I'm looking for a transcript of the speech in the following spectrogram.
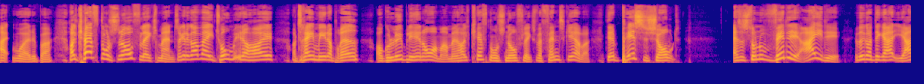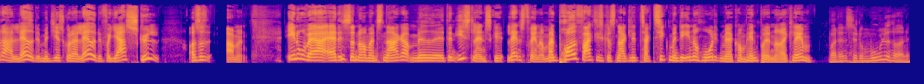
Ej, hvor er det bare... Hold kæft, nogle snowflakes, mand! Så kan det godt være, I er to meter høje og tre meter brede og gå løbe lige hen over mig, men hold kæft, nogle snowflakes. Hvad fanden sker der? Det er da pisse sjovt. Altså, stå nu ved det. Ej, det. Jeg ved godt, det er jer, der har lavet det, men de har sgu da lavet det for jeres skyld. Og så... Amen. Endnu værre er det så, når man snakker med øh, den islandske landstræner. Man prøvede faktisk at snakke lidt taktik, men det ender hurtigt med at komme hen på den reklame. Hvordan ser du mulighederne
